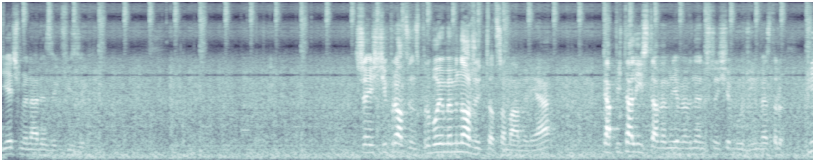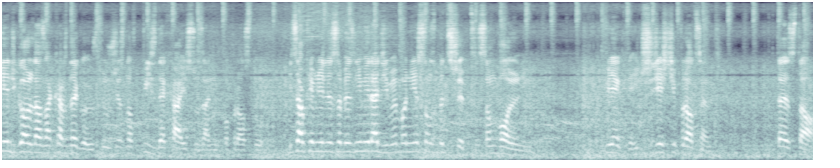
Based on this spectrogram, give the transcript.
Jedźmy na ryzyk fizyk. 30%, spróbujmy mnożyć to co mamy, nie? Kapitalista we mnie wewnętrzny się budzi, inwestor. 5 golda za każdego, już już jest no w pizdę hajsu za nich po prostu. I całkiem nieźle sobie z nimi radzimy, bo nie są zbyt szybcy, są wolni. Pięknie i 30%. To jest to.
